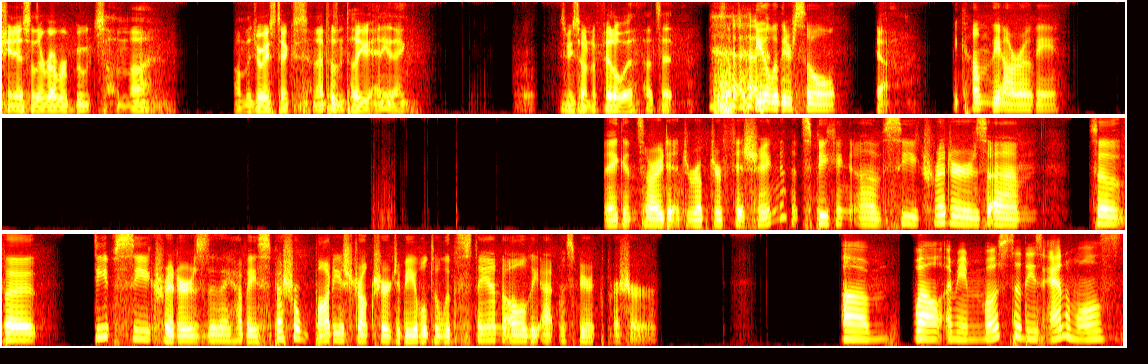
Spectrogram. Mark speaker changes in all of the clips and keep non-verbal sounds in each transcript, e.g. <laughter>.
Speaker 1: squishiness of the rubber boots on the on the joysticks, and that doesn't tell you anything. Gives me something to fiddle with. That's it.
Speaker 2: to deal with your soul. <laughs>
Speaker 1: Yeah.
Speaker 2: Become the ROV. Megan, sorry to interrupt your fishing, but speaking of sea critters, um, so the deep sea critters, they have a special body structure to be able to withstand all the atmospheric pressure.
Speaker 3: Um, well, I mean, most of these animals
